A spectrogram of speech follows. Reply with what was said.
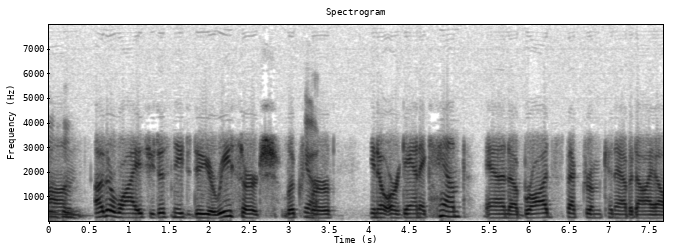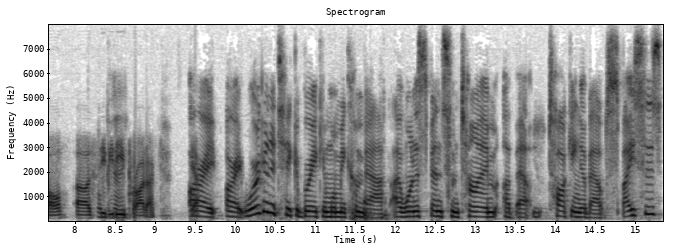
Mm-hmm. Um, otherwise, you just need to do your research, look yeah. for you know, organic hemp and a broad spectrum cannabidiol uh, CBD okay. product. All right, all right. We're going to take a break, and when we come back, I want to spend some time about talking about spices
